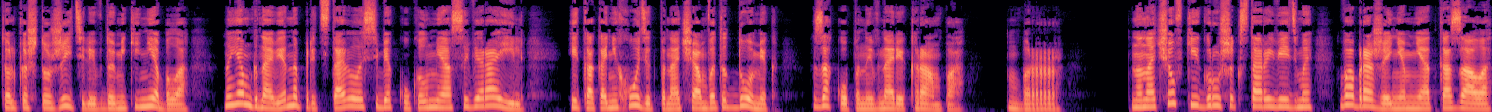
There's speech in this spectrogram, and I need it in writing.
Только что жителей в домике не было — но я мгновенно представила себе кукол Миас и Вераиль, и как они ходят по ночам в этот домик, закопанный в норе Крампа. Бррр. На ночевке игрушек старой ведьмы воображением не отказала.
